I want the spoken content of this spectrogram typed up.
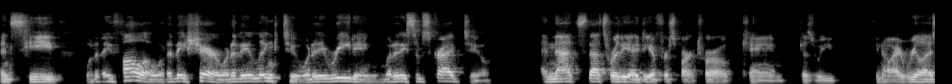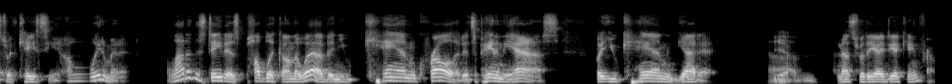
and see what do they follow what do they share what do they link to what are they reading what do they subscribe to and that's that's where the idea for SparkToro came because we, you know, I realized with Casey, oh wait a minute, a lot of this data is public on the web, and you can crawl it. It's a pain in the ass, but you can get it. Yeah. Um, and that's where the idea came from.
